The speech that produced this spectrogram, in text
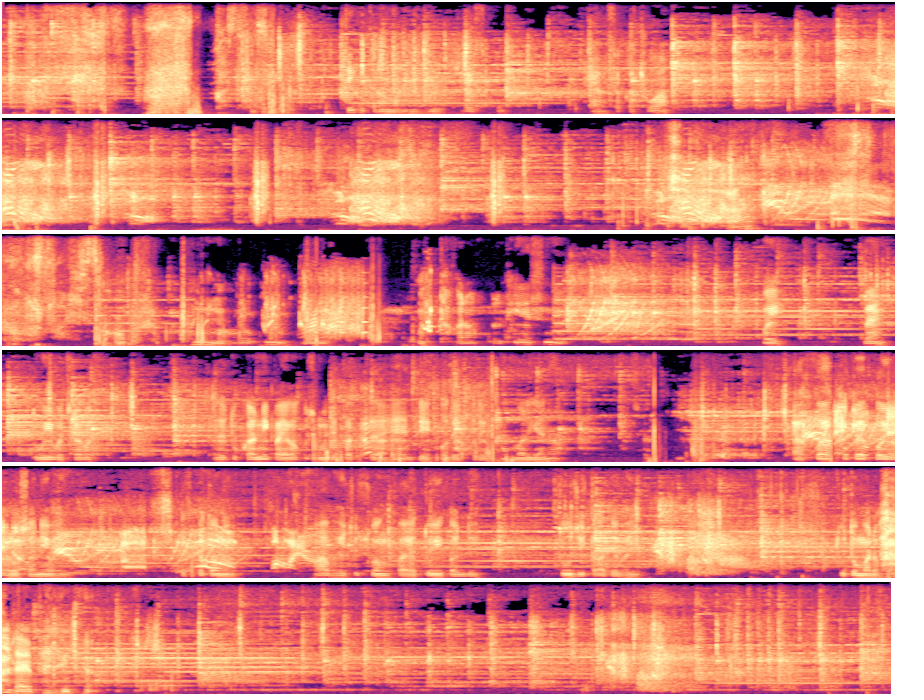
कसम से। कुत्ते की तरह मारना है इसको। ऐसा कछुआ ओए बहन तू ही बचा बस। अरे तू कर नहीं पाएगा कुछ, मुझे पता है। देखो देखो देखो, मर गया ना। आपको आपको पे कोई भरोसा नहीं भाई। इस पे तो नहीं। हाँ भाई, तू स्वयं पाया तू ही कर ली। तू जिता दे भाई। तू तो मरवा रहा है पहले क्या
